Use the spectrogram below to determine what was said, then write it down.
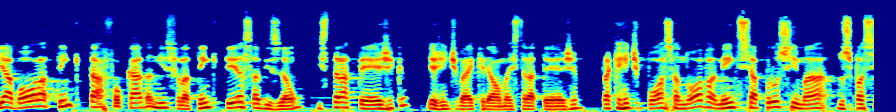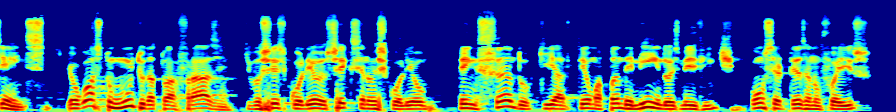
E a bola tem que estar tá focada nisso, ela tem que ter essa visão estratégica e a gente vai criar uma estratégia para que a gente possa novamente se aproximar dos pacientes. Eu gosto muito da tua frase que você escolheu, eu sei que você não escolheu pensando que ia ter uma pandemia em 2020. Com certeza não foi isso.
